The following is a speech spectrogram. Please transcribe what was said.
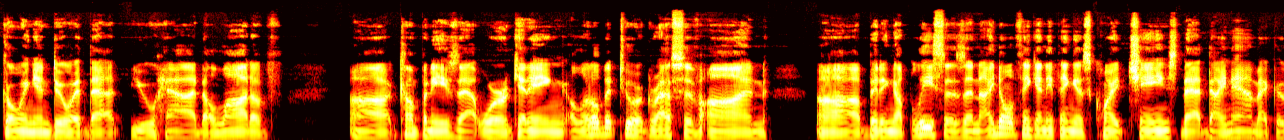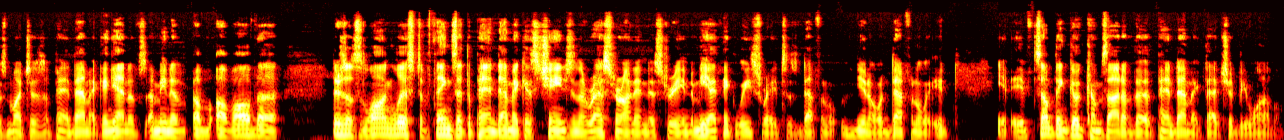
going into it, that you had a lot of uh, companies that were getting a little bit too aggressive on uh, bidding up leases, and I don't think anything has quite changed that dynamic as much as a pandemic. Again, I mean of, of, of all the there's this long list of things that the pandemic has changed in the restaurant industry, and to me, I think lease rates is definitely you know definitely it, it, if something good comes out of the pandemic, that should be one of them.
